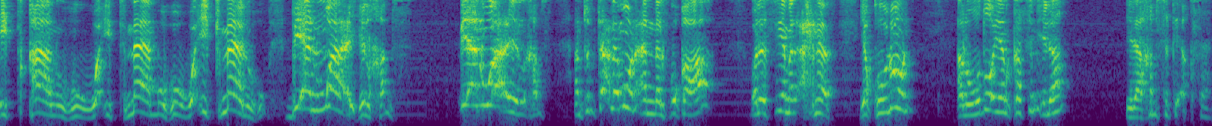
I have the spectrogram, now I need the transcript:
إتقانه وإتمامه وإكماله بأنواعه الخمس. بأنواعه الخمس. أنتم تعلمون أن الفقهاء ولا سيما الأحناف يقولون الوضوء ينقسم إلى إلى خمسة أقسام.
